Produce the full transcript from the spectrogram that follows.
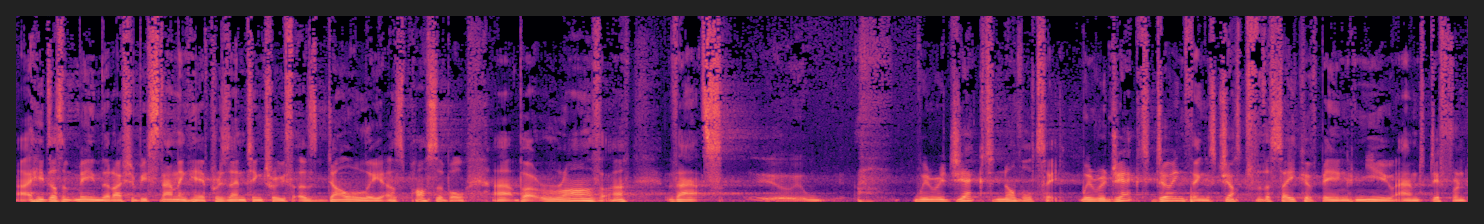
Uh, he doesn't mean that I should be standing here presenting truth as dully as possible, uh, but rather that we reject novelty. We reject doing things just for the sake of being new and different.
